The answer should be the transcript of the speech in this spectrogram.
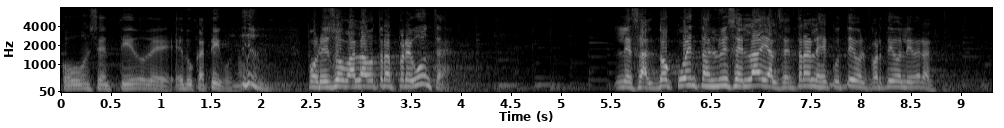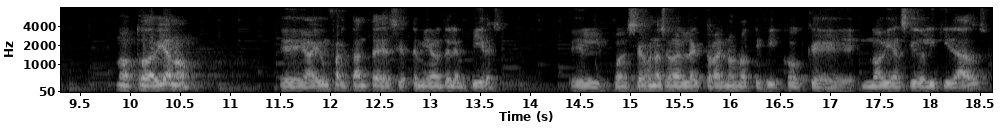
con un sentido de educativo. ¿no? Por eso va la otra pregunta. ¿Le saldó cuentas Luis Zelaya al Central Ejecutivo del Partido Liberal? No, todavía no. Eh, hay un faltante de 7 millones de lempiras. El Consejo Nacional Electoral nos notificó que no habían sido liquidados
